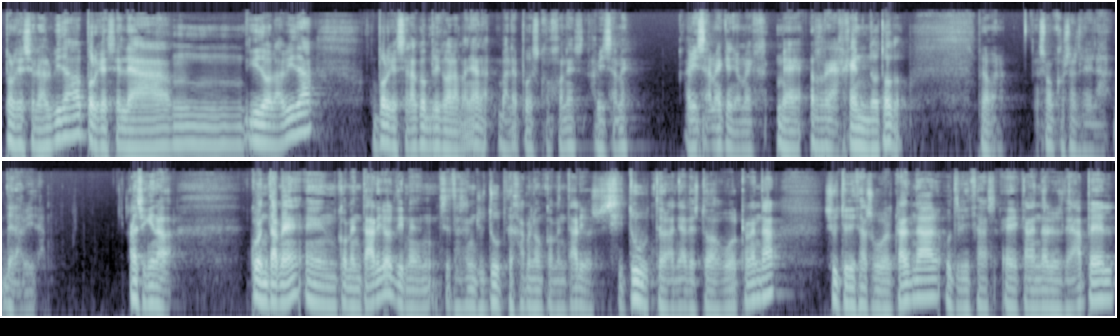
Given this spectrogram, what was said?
Porque se le ha olvidado, porque se le ha mm, ido la vida porque se la ha complicado la mañana. Vale, pues cojones, avísame. Avísame que yo me, reagendo todo. Pero bueno, son cosas de la, de la vida. Así que nada, cuéntame en comentarios, dime si estás en YouTube, déjamelo en comentarios. Si tú te lo añades todo a Google Calendar, si utilizas Google Calendar, utilizas eh, calendarios de Apple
